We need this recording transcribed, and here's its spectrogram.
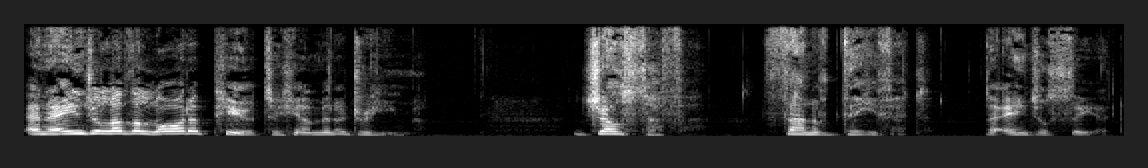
an angel of the Lord appeared to him in a dream. Joseph, son of David, the angel said,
